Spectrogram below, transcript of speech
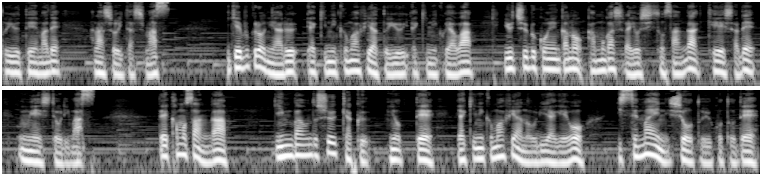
というテーマで話をいたします。池袋にある焼肉マフィアという焼肉屋は YouTube 講演家の鴨頭義人さんが経営者で運営しております。で鴨さんがインバウンド集客によって焼肉マフィアの売り上げを1000万円にしようということで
